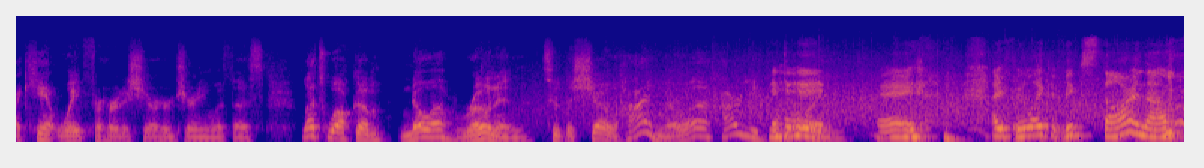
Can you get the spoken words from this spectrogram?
I can't wait for her to share her journey with us. Let's welcome Noa Ronen to the show. Hi, Noa. How are you hey, doing? Hey, I feel like a big star now.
